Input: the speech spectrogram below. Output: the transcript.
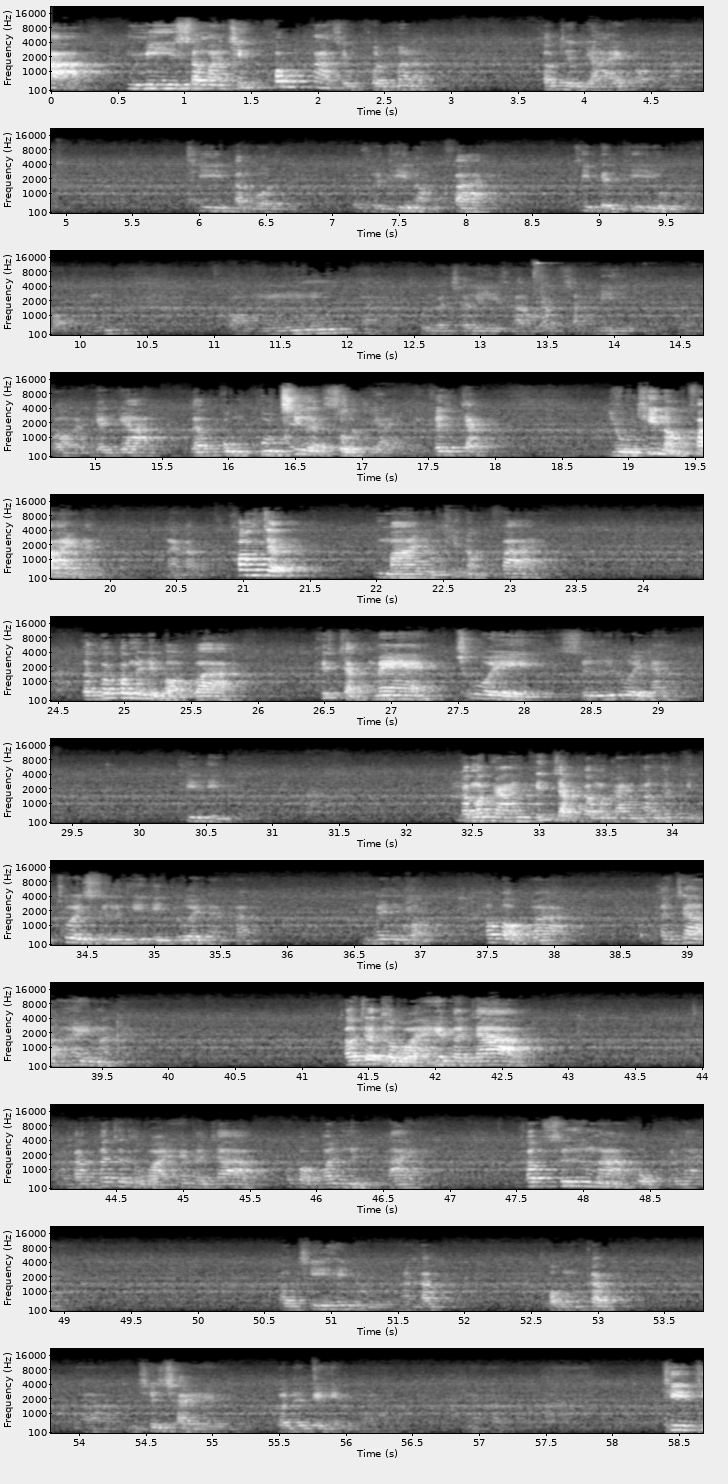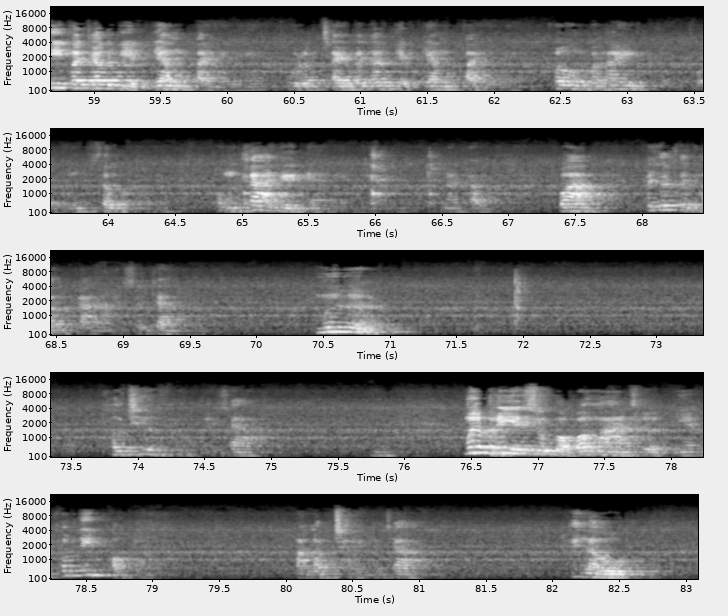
มีสมาชิกครบห้าสิบคนเมื่อไหร่เขาจะย้ายออกมา ที่ตำบลก็คือที่หนองฝ้ายที่เป็นที่อยู่ของของคุณวัชรีครับกับสามีแล้วก็ญาติญาติแล้วกลุ่มผู้เชื่อส่วนใหญ่ก็จะอยู่ที่หนองฝ้ายนะนะครับเขาจะมาอยู่ที่หนองฝ้าย แล้วก็ก็ไม่ได้บอกว่า คือจากแม่ช่วยซื้อด้วยนะ ที่ดิน กรรมการคิดจับกรรมการพันธกิจช่วยซื้อที่ดินด้วยนะครับไม่ได้บอก เขาบอกว่าพระเจ้าให้มาเขาจะถวายให้พระเจ้านะครับเขาจะถวายให้พระเจ้าเขาบอกว่าหนึ่งไร่เขาซื้อมาหกไร่เขาชี้ให้ดูนะครับ ผมกับคุณเชิดชัยก็ได้ไปเห็นนะ ที่ที่พระเจ้าเหยียบย่ำไปผู้รับใช้พระเจ้าเหยียบย่ำไปพระองค์ก็ให้ผลสมอผมกล้ายืนยันนะครับ ว่าพระเจ้าเคยทำการอัศจรรย์เมื่อ เขาเชื่อฟังพระเจ้า เมื่อพระเยซูบอกว่ามาเถิดเนี่ยเขารีบออกมามารับใช้พระเจ้า ให้เรา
